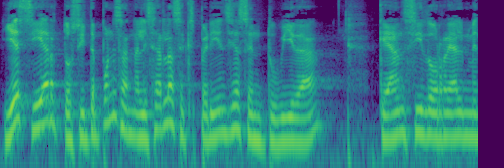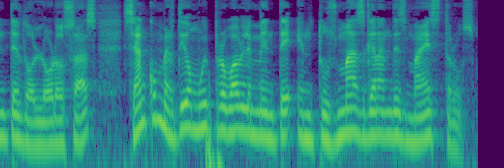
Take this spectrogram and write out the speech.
Y es cierto, si te pones a analizar las experiencias en tu vida que han sido realmente dolorosas, se han convertido muy probablemente en tus más grandes maestros.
